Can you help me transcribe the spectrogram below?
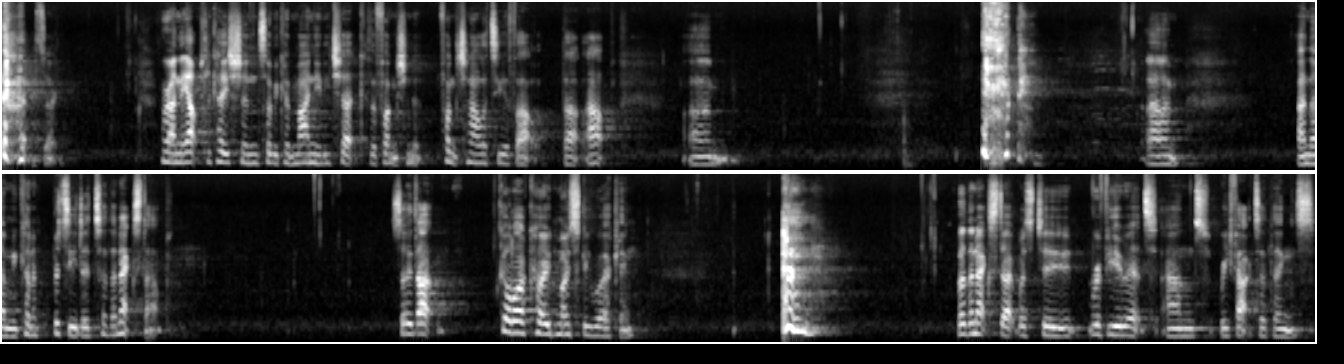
sorry, around the application so we can manually check the function, functionality of that, that app. Um, Um, and then we kind of proceeded to the next step. So that got our code mostly working. but the next step was to review it and refactor things.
